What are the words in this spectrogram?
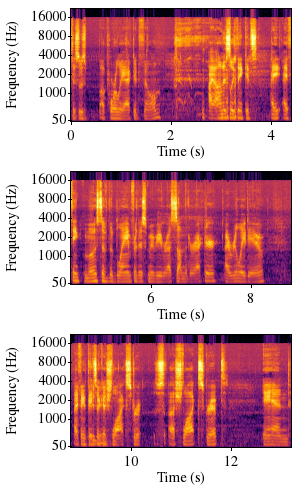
this was a poorly acted film. I honestly think it's I, I think most of the blame for this movie rests on the director. I really do. I think they Could took be. a schlock stri- a schlock script and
